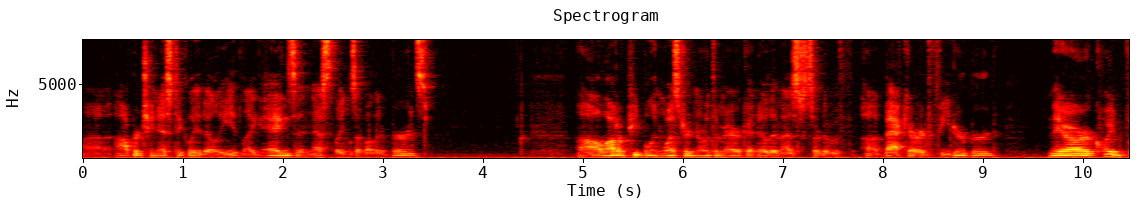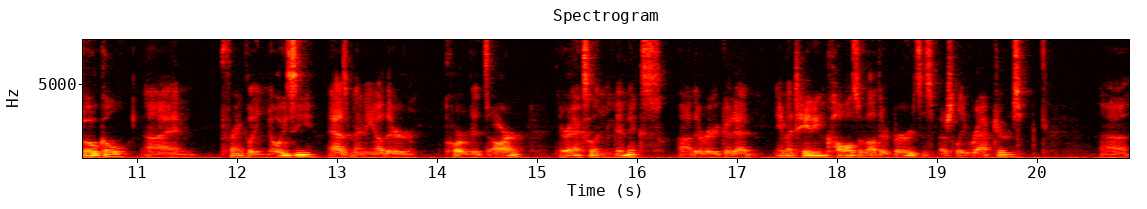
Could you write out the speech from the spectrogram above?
Uh, opportunistically, they'll eat like eggs and nestlings of other birds. Uh, a lot of people in Western North America know them as sort of a backyard feeder bird. They are quite vocal and frankly noisy, as many other corvids are. They're excellent mimics. Uh, they're very good at imitating calls of other birds, especially raptors. Uh,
